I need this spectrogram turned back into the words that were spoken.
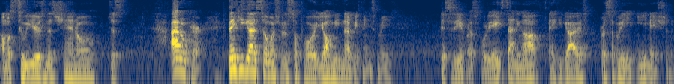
almost two years in this channel. Just, I don't care. Thank you guys so much for the support. Y'all mean everything to me. This is the Ian Perez 48 signing off. Thank you guys for supporting E Nation.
